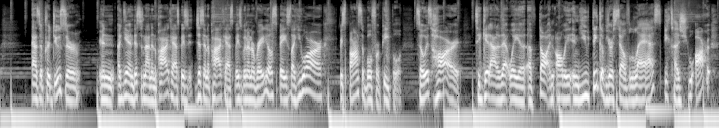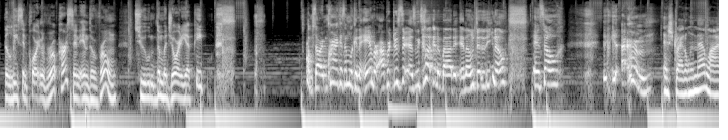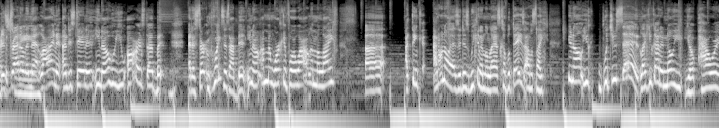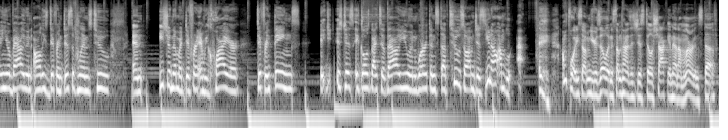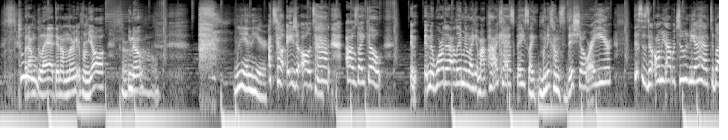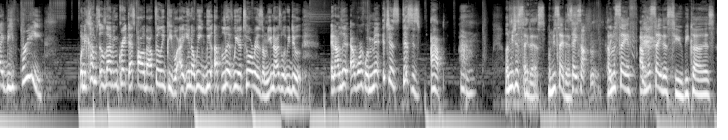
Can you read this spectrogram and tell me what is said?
as a producer, and again, this is not in a podcast space, just in a podcast space, but in a radio space, like you are responsible for people. So it's hard to get out of that way of, thought and always, and you think of yourself last because you are the least important person in the room to the majority of people. I'm sorry, I'm crying because I'm looking at Amber, our producer, as we talking about it, and I'm just, you know, and so and straddling that line. and straddling that line and understanding, you know, who you are and stuff. But at a certain point, since I've been, you know, I've been working for a while in my life, uh, I think I don't know. As it is weekend in the last couple days, I was like, you know, you what you said, like you got to know y- your power and your value in all these different disciplines too, and each of them are different and require different things. It, it's just it goes back to value and worth and stuff too. So I'm just, you know, I'm. I, I'm 40 something years old, and sometimes it's just still shocking that I'm learning stuff. But I'm glad that I'm learning from y'all. You know, we in here. I tell Aja all the time. I was like, yo, in, in the world that I live in, like in my podcast space, like when it comes to this show right here, this is the only opportunity I have to like be free. When it comes to loving great, that's all about Philly people. I, you know, we we uplift, we are tourism. You know, that's what we do. And I live, I work with men. It's just this is I. I Let me just say this. Let me say this. Say something. I'm gonna say if, I'm gonna say this to you because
